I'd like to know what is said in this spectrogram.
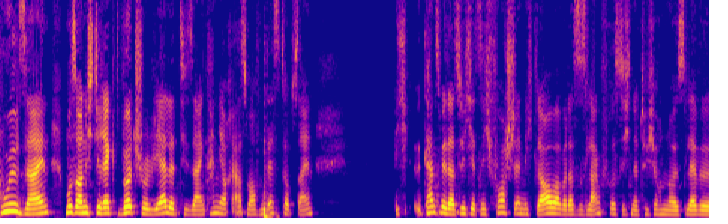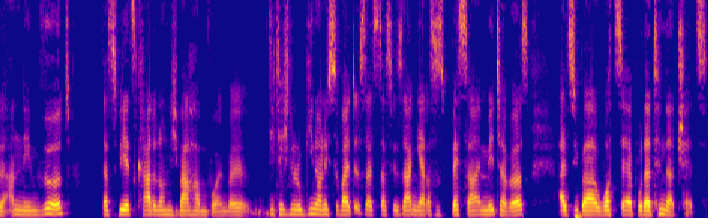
cool sein, muss auch nicht direkt Virtual Reality sein, kann ja auch erstmal auf dem Desktop sein. Ich kann es mir natürlich jetzt nicht vorstellen, ich glaube aber, dass es langfristig natürlich auch ein neues Level annehmen wird, das wir jetzt gerade noch nicht wahrhaben wollen, weil die Technologie noch nicht so weit ist, als dass wir sagen, ja, das ist besser im Metaverse als über WhatsApp oder Tinder-Chats.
